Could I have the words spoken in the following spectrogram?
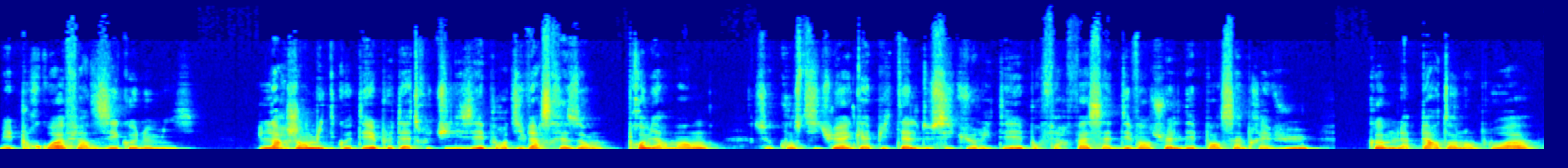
Mais pourquoi faire des économies? L'argent mis de côté peut être utilisé pour diverses raisons. Premièrement, se constituer un capital de sécurité pour faire face à d'éventuelles dépenses imprévues, comme la perte d'un emploi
